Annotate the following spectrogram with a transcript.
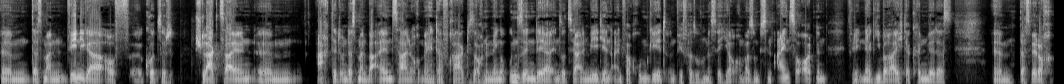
ähm, dass man weniger auf äh, kurze Schlagzeilen ähm, achtet und dass man bei allen Zahlen auch immer hinterfragt. Das ist auch eine Menge Unsinn, der in sozialen Medien einfach rumgeht und wir versuchen das ja hier auch immer so ein bisschen einzuordnen für den Energiebereich. Da können wir das. Ähm, das wäre doch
